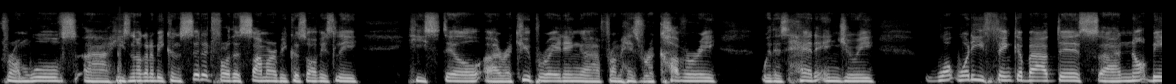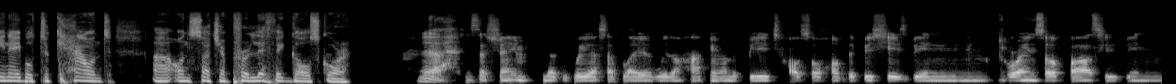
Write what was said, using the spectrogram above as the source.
from Wolves, uh, he's not going to be considered for the summer because obviously he's still uh, recuperating uh, from his recovery with his head injury. What what do you think about this uh, not being able to count uh, on such a prolific goal scorer? Yeah, it's a shame that we as a player we don't have him on the pitch. Also, off the pitch, he's been growing so fast. He's been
